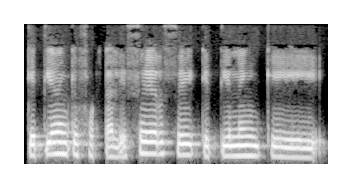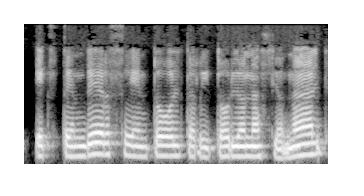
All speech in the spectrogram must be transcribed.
que tienen que fortalecerse, que tienen que extenderse en todo el territorio nacional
